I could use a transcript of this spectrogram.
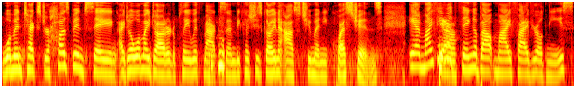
woman text your husband saying, I don't want my daughter to play with Maxim because she's going to ask too many questions. And my favorite Yeah. thing about my five year old niece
